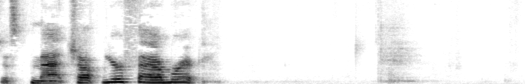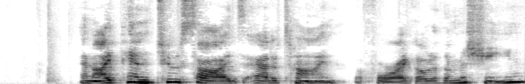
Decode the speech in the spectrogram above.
Just match up your fabric. And I pin two sides at a time before I go to the machine.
